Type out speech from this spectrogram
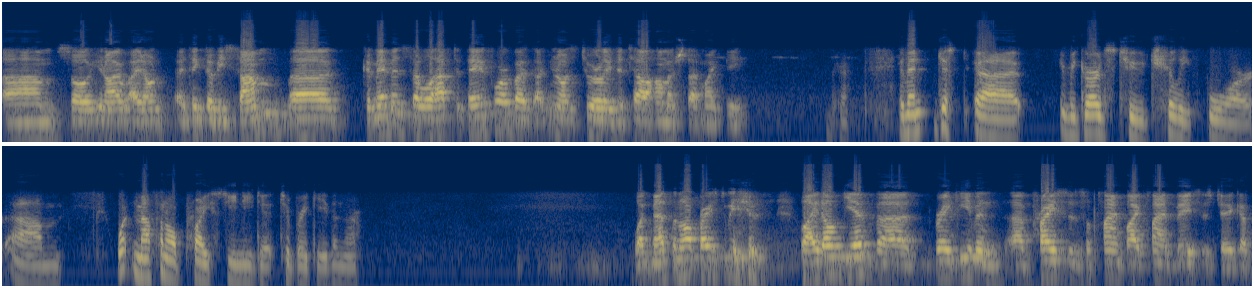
Um, so, you know, I think there'll be some commitments that we'll have to pay for, but uh, you know it's too early to tell how much that might be. Okay. And then just uh, in regards to Chile IV, um, what methanol price do you need to to break even there? What methanol price do we use? Well, I don't give uh, break-even prices a plant-by-plant basis, Jacob,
